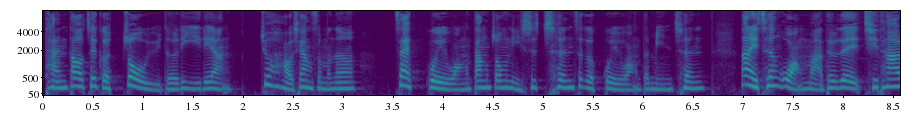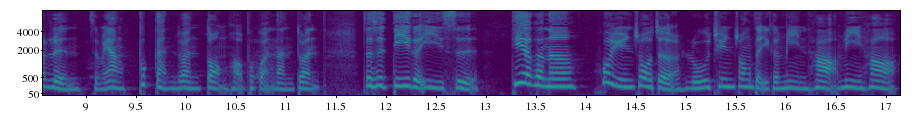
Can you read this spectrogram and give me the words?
谈到这个咒语的力量，就好像什么呢？在鬼王当中，你是称这个鬼王的名称，那你称王嘛，对不对？其他人怎么样？不敢乱动哈，不管乱断，这是第一个意思。第二个呢？破云作者如军中的一个命号、密号，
